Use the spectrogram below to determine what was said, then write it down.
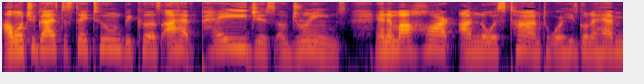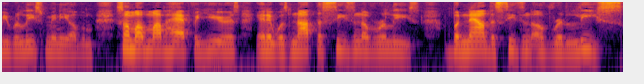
I want you guys to stay tuned because I have pages of dreams. And in my heart, I know it's time to where he's going to have me release many of them. Some of them I've had for years, and it was not the season of release. But now the season of release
